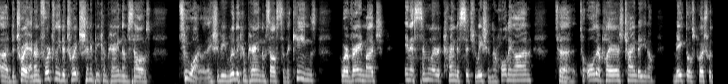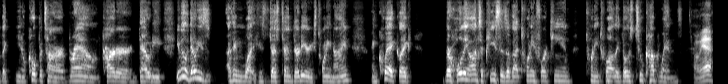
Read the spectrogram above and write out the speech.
uh, Detroit, and unfortunately, Detroit shouldn't be comparing themselves to Ottawa. They should be really comparing themselves to the Kings, who are very much in a similar kind of situation. They're holding on to to older players, trying to you know make those push with like you know Kopitar, Brown, Carter, Doughty. Even though Doughty's I think what he's just turned 30 or he's 29 and quick, like they're holding on to pieces of that 2014, 2012, like those two cup wins. Oh yeah,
